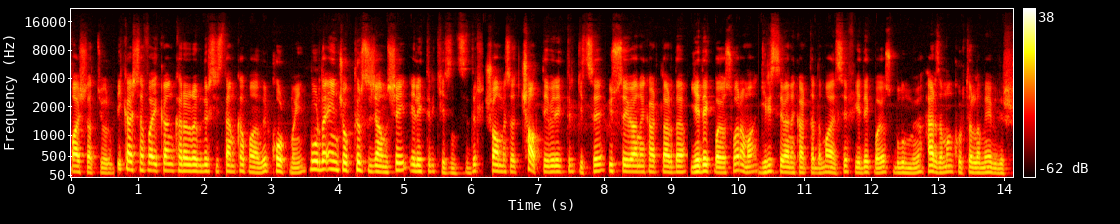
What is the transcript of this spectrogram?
başlatıyorum. Birkaç defa ekran kararabilir, sistem kapanabilir. Korkmayın. Burada en çok tırsacağımız şey elektrik kesintisidir. Şu an mesela çat diye bir elektrik gitse üst seviye anakartlarda yedek BIOS var ama giriş seviye anakartlarda maalesef yedek BIOS bulunmuyor. Her zaman kurtarılamayabilir.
